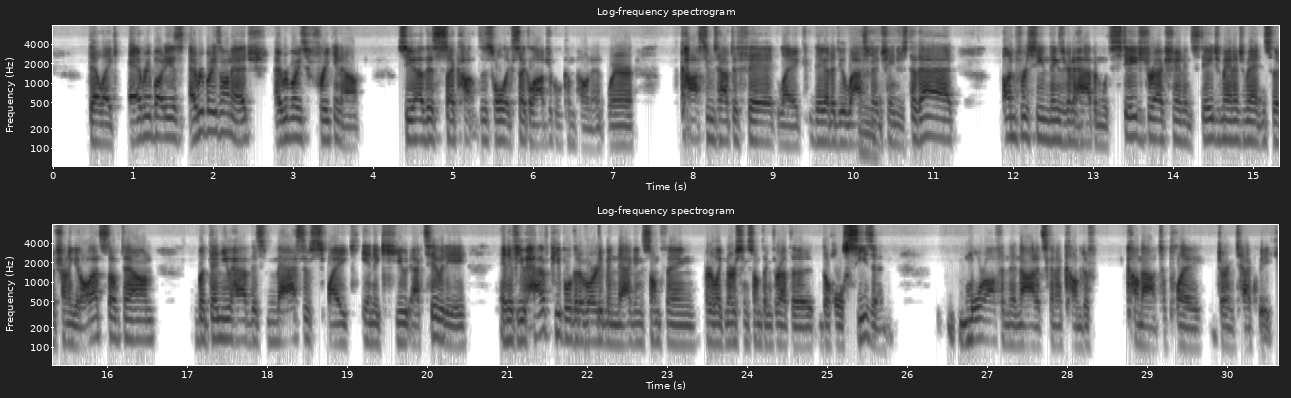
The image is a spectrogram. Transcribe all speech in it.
that like everybody's everybody's on edge, everybody's freaking out. So you have this psycho this whole like psychological component where costumes have to fit, like they got to do last minute mm. changes to that. Unforeseen things are going to happen with stage direction and stage management, and so they're trying to get all that stuff down. But then you have this massive spike in acute activity. And if you have people that have already been nagging something or like nursing something throughout the the whole season, more often than not, it's going to come to come out to play during tech week.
